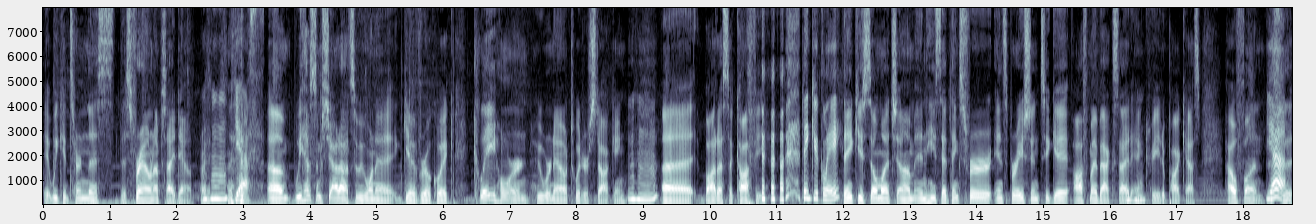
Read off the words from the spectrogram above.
it, we could turn this this frown upside down, right? yes Um, we have some shout outs we want to give real quick. Clay Horn, who we're now Twitter stalking, uh, bought us a coffee. thank you clay Thank you so much. Um, and he said, Thanks for inspiration to get off my backside and create a podcast. How fun. This yeah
